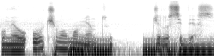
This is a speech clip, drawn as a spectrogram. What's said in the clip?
O meu último momento de lucidez.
